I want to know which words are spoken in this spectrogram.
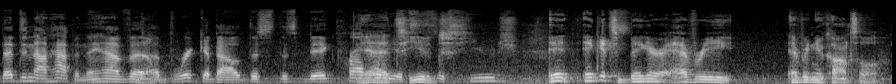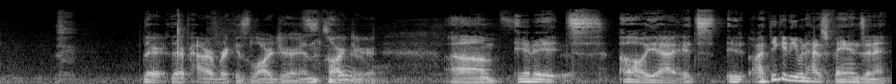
that did not happen. They have a, No. a brick about this this big, probably. Yeah, it's huge. It's huge. It it gets bigger every every new console. Their their power brick is larger and larger. Um, and it's oh yeah, it's it, I think it even has fans in it.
